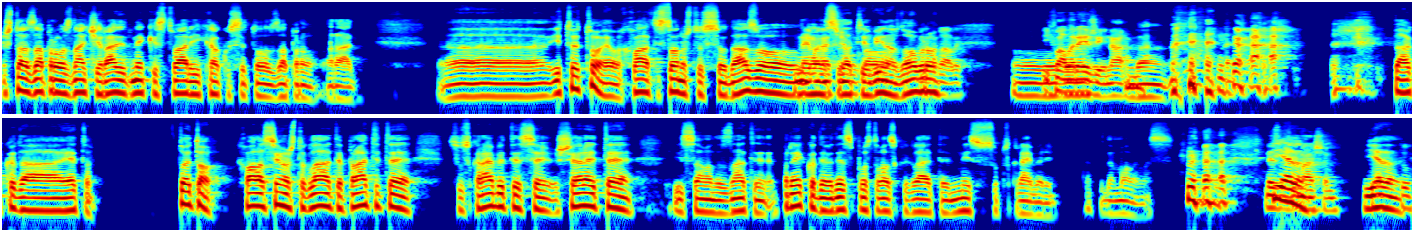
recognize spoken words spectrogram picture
šta zapravo znači raditi neke stvari i kako se to zapravo radi. E, I to je to, evo, hvala ti stvarno što si se odazvao, Nema nadam na se da ti je vino dobro. zvali. I hvala režiji, naravno. Da. Tako da, eto, to je to. Hvala svima što gledate, pratite, subscribe se, šerajte i samo da znate, preko 90% vas koji gledate nisu subscriberi. Tako da molim vas. ne znam, Jedan. mašem. Jedan, Tu.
